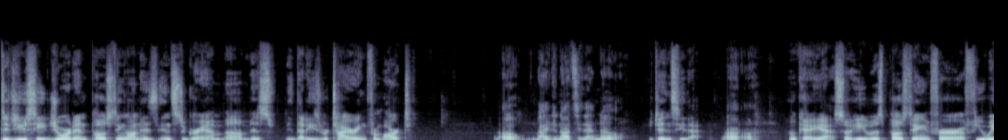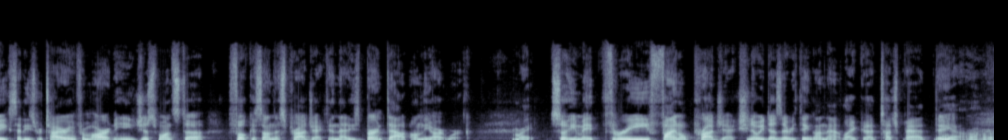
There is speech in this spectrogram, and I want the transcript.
did you see Jordan posting on his Instagram um his that he's retiring from art? Oh, I did not see that. No. You didn't see that. Uh. uh Okay, yeah. So he was posting for a few weeks that he's retiring from art and he just wants to focus on this project and that he's burnt out on the artwork. Right. So he made three final projects. You know, he does everything on that like uh, touchpad thing. Yeah. Uh huh.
